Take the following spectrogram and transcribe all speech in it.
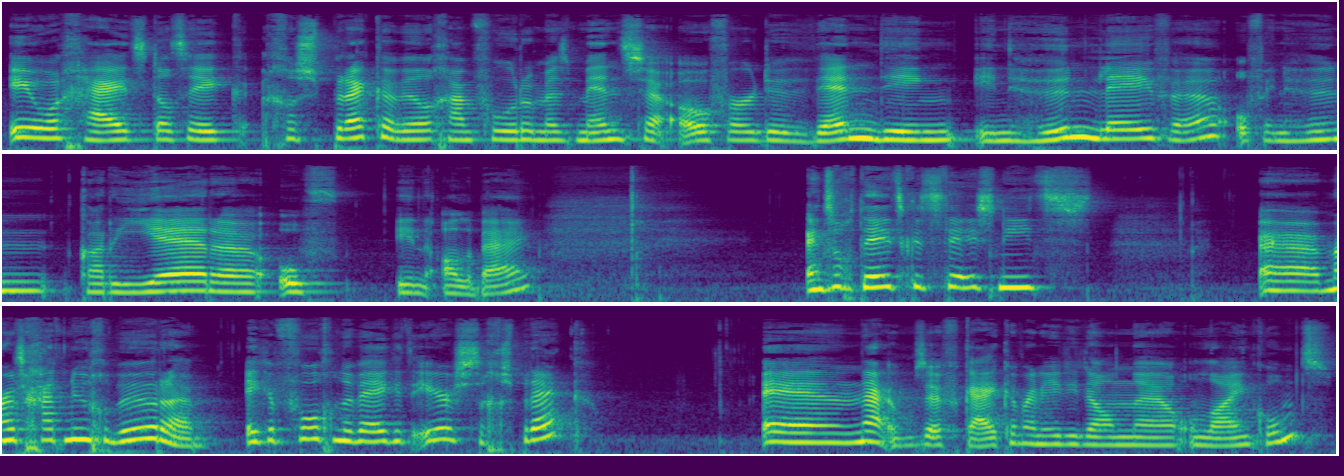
eeuwigheid dat ik gesprekken wil gaan voeren met mensen over de wending in hun leven of in hun carrière of in allebei. En toch deed ik het steeds niet. Uh, maar het gaat nu gebeuren. Ik heb volgende week het eerste gesprek. En nou, ik moet even kijken wanneer die dan uh, online komt.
